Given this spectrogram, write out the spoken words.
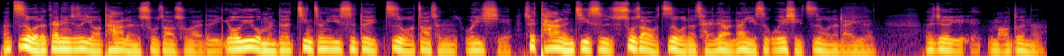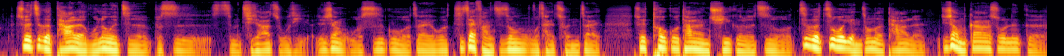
那自我的概念就是由他人塑造出来的。由于我们的竞争意识对自我造成威胁，所以他人既是塑造自我的材料，那也是威胁自我的来源。那就矛盾了，所以这个他人，我认为指的不是什么其他主体，就像我思故我在，我是在反思中我才存在，所以透过他人区隔了自我，这个自我眼中的他人，就像我们刚刚说那个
